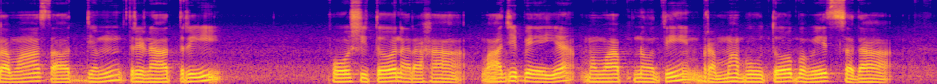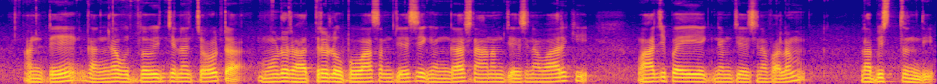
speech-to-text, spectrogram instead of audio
సమాసాధ్యం త్రినాత్రి పోషితో నరహ వాజపేయ మవాప్నోతి బ్రహ్మభూతో భవేత్ సదా అంటే గంగ ఉద్భవించిన చోట మూడు రాత్రులు ఉపవాసం చేసి గంగా స్నానం చేసిన వారికి వాజపేయ యజ్ఞం చేసిన ఫలం లభిస్తుంది.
